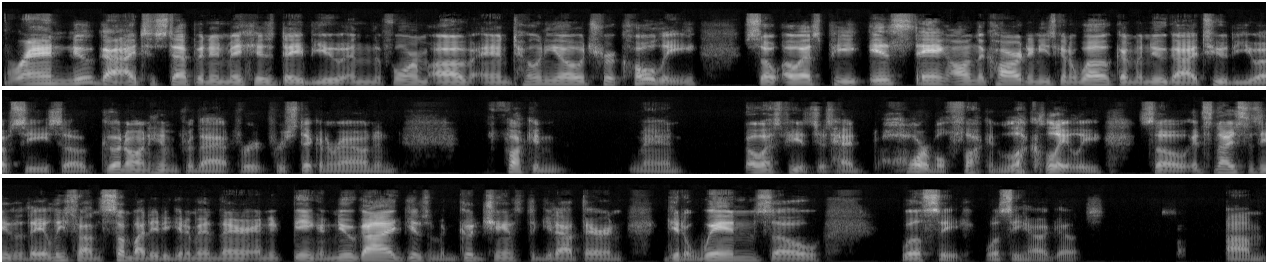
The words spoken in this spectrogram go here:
brand new guy to step in and make his debut in the form of Antonio Trocoli. So OSP is staying on the card and he's going to welcome a new guy to the UFC. So good on him for that, for for sticking around and fucking man. OSP has just had horrible fucking luck lately. So it's nice to see that they at least found somebody to get him in there. And it being a new guy gives him a good chance to get out there and get a win. So we'll see. We'll see how it goes. Um,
